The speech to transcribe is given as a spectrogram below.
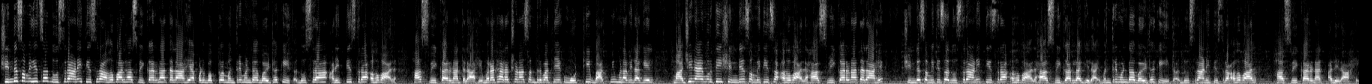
शिंदे समितीचा दुसरा आणि तिसरा अहवाल हा स्वीकारण्यात आला आहे. आपण बघतोय मंत्रिमंडळ बैठकीत दुसरा आणि तिसरा अहवाल हा स्वीकारण्यात आला आहे. मराठा आरक्षणासंदर्भातली एक मोठी बातमी म्हणावी लागेल. माजी न्यायमूर्ती शिंदे समितीचा अहवाल हा स्वीकारण्यात आला आहे. शिंदे समितीचा दुसरा आणि तिसरा अहवाल हा स्वीकारला गेलाय. मंत्रिमंडळ बैठकीत दुसरा आणि तिसरा अहवाल हा स्वीकारण्यात आलेला आहे.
